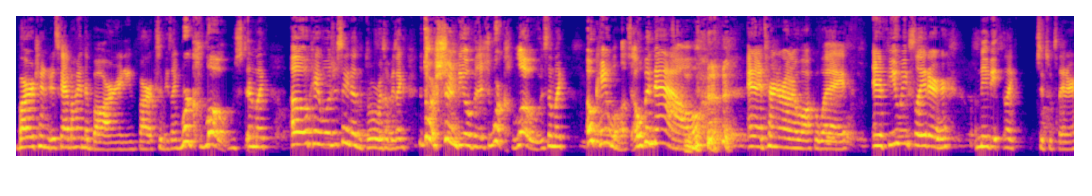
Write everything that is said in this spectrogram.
bartender, this guy behind the bar, and he barks at me. He's like, "We're closed," and I'm like, "Oh, okay. Well, just so you know, the door was open." He's like, "The door shouldn't be open. It's we're closed." I'm like, "Okay, well, it's open now." and I turn around and walk away. And a few weeks later, maybe like six weeks later,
